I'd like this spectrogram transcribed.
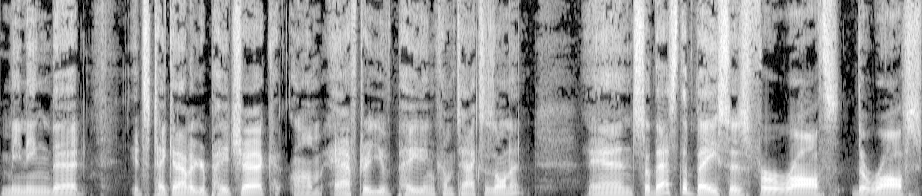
meaning that it's taken out of your paycheck um, after you've paid income taxes on it. And so that's the basis for Roth's, the Roth's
